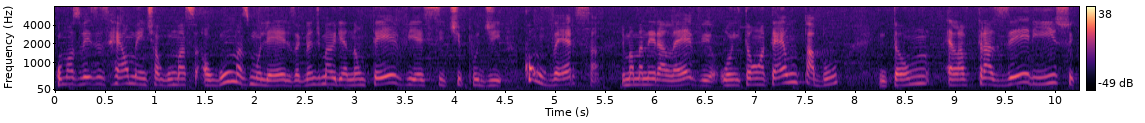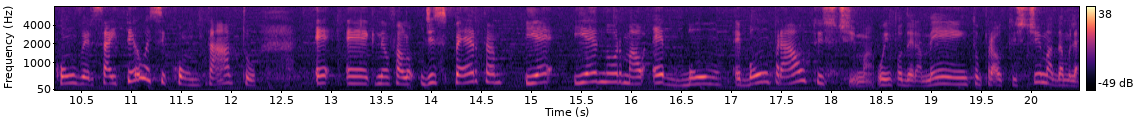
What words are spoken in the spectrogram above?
como às vezes realmente algumas, algumas mulheres, a grande maioria, não teve esse tipo de conversa de uma maneira leve, ou então até um tabu. Então, ela trazer isso e conversar e ter esse contato. É, é, que nem eu falo, desperta e é, e é normal, é bom, é bom para autoestima, o empoderamento, para autoestima da mulher,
